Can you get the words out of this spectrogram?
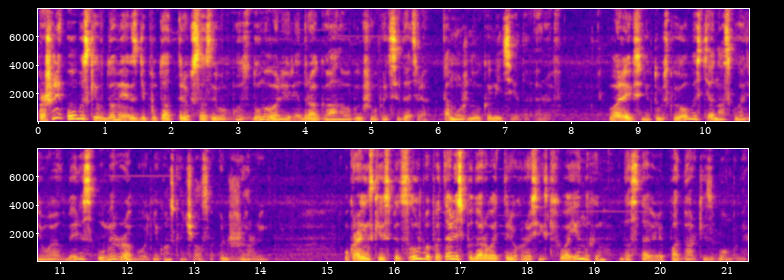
Прошли обыски в доме экс-депутат трех созывов Госдумы Валерия Драганова, бывшего председателя Таможенного комитета РФ. В Алексине Тульской области на складе Wildberries умер работник, он скончался от жары. Украинские спецслужбы пытались подорвать трех российских военных, им доставили подарки с бомбами.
